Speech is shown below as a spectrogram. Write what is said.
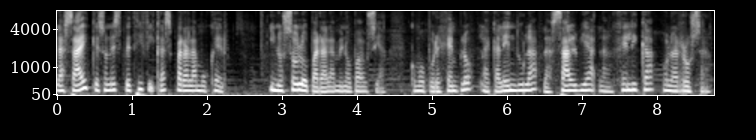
Las hay que son específicas para la mujer y no solo para la menopausia, como por ejemplo la caléndula, la salvia, la angélica o la rosa.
